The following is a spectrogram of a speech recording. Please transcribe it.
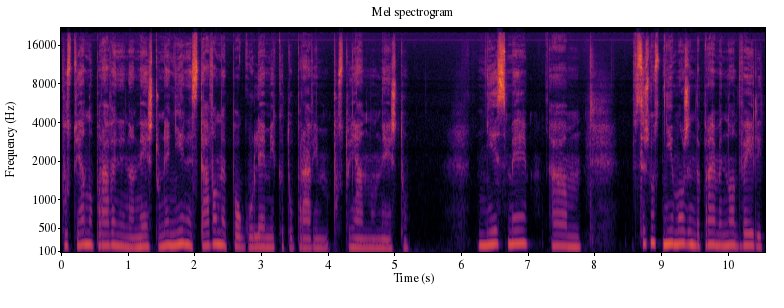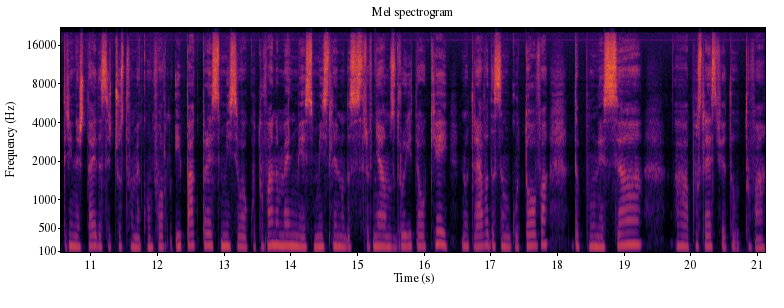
постоянно правене на нещо. Не, ние не ставаме по-големи, като правим постоянно нещо. Ние сме... Ам, всъщност ние можем да правим едно, две или три неща и да се чувстваме комфортно. И пак през смисъл, ако това на мен ми е смислено да се сравнявам с другите, окей, но трябва да съм готова да понеса а, последствията от това.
